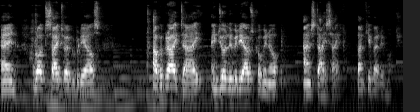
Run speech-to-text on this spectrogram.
And I'd like to say to everybody else have a great day. Enjoy the videos coming up and stay safe. Thank you very much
